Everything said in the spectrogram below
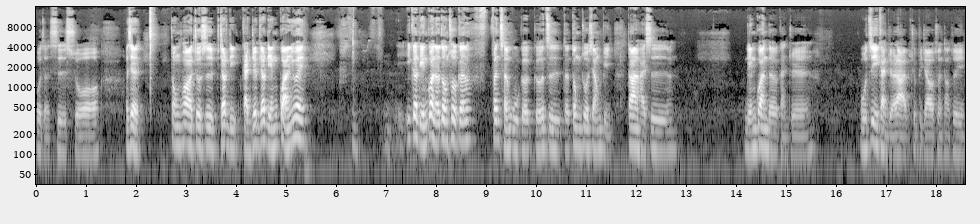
或者是说，而且动画就是比较连，感觉比较连贯，因为一个连贯的动作跟。分成五个格子的动作相比，当然还是连贯的感觉，我自己感觉啦，就比较顺畅，所以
